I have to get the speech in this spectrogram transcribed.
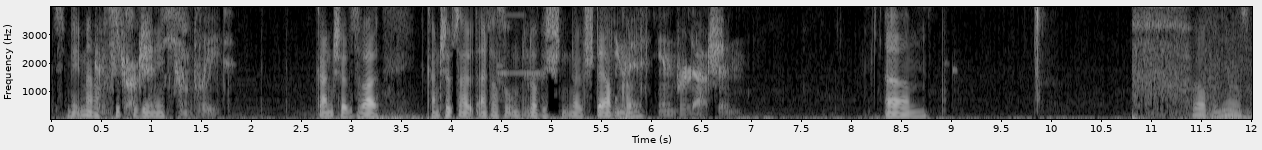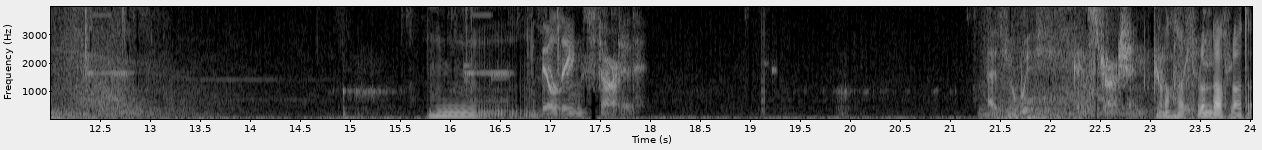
Ist mir immer noch viel zu Construction wenig complete. Gunships, weil Gunships halt einfach so unglaublich schnell sterben können. Unit in production. Ähm. Ja, von mir aus. Hm, Building started. As you wish. Construction noch eine complete. Flunderflotte.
